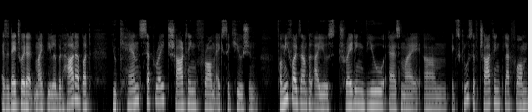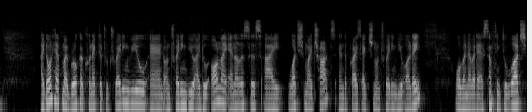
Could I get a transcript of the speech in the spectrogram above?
as a day trader, it might be a little bit harder, but you can separate charting from execution. For me, for example, I use TradingView as my um, exclusive charting platform. I don't have my broker connected to TradingView, and on TradingView, I do all my analysis. I watch my charts and the price action on TradingView all day, or whenever there's something to watch.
